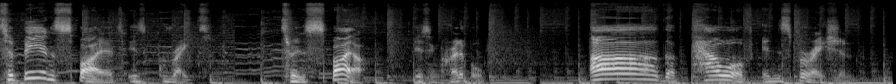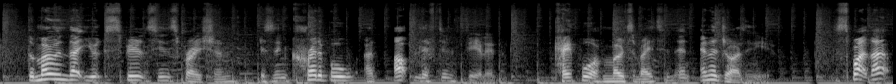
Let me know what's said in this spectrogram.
To be inspired is great. To inspire is incredible. Ah, the power of inspiration. The moment that you experience the inspiration is an incredible and uplifting feeling, capable of motivating and energizing you. Despite that,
